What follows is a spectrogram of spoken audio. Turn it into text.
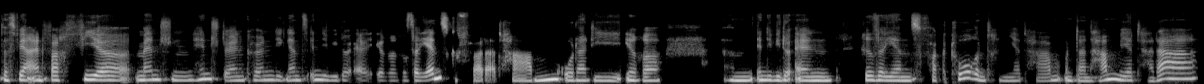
dass wir einfach vier Menschen hinstellen können, die ganz individuell ihre Resilienz gefördert haben oder die ihre ähm, individuellen Resilienzfaktoren trainiert haben. Und dann haben wir, tada,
